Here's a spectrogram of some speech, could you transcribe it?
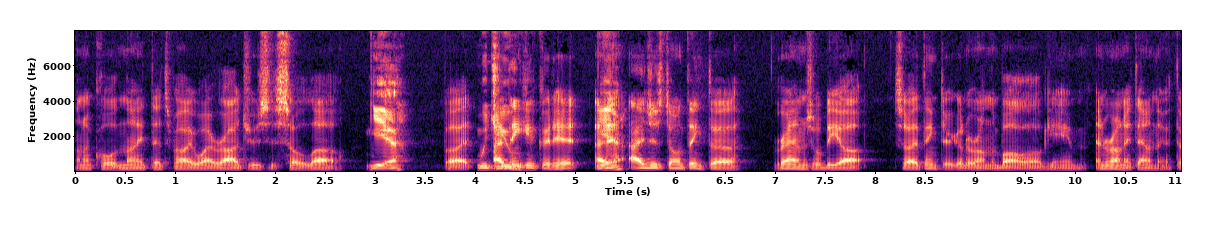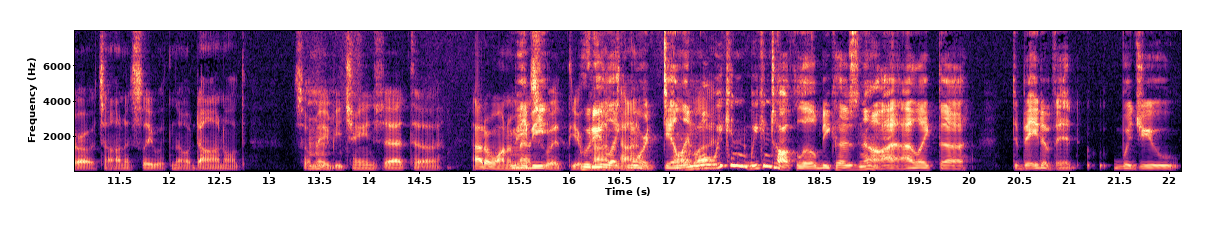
on a cold night. That's probably why Rodgers is so low. Yeah. But Would you, I think it could hit. Yeah? I, I just don't think the Rams will be up. So I think they're gonna run the ball all game and run it down their throats. Honestly, with no Donald, so maybe change that to. I don't want to. Maybe mess with your who do you like more, Dillon? Well, we can we can talk a little because no, I, I like the debate of it. Would you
